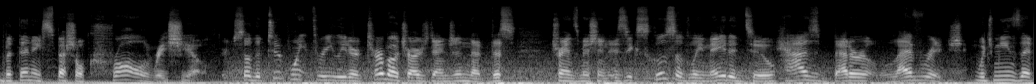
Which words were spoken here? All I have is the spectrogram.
but then a special crawl ratio. So the 2.3 liter turbocharged engine that this transmission is exclusively mated to has better leverage, which means that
